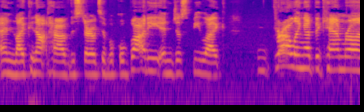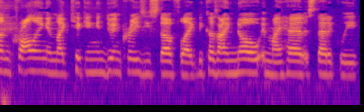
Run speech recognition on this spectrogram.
and like not have the stereotypical body and just be like growling at the camera and crawling and like kicking and doing crazy stuff like because I know in my head aesthetically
